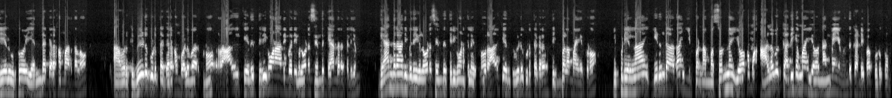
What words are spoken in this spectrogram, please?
கேதுவுக்கோ எந்த கிரகமா இருந்தாலும் அவருக்கு வீடு கொடுத்த கிரகம் வலுவா இருக்கணும். ராகு கேது திரிகோணாதிபதிகளோட சேர்ந்து கேந்திரத்திலையும் கேந்திராதிபதிகளோட சேர்ந்து திரிகோணத்துல இருக்கணும். ராகு கேதுக்கு வீடு கொடுத்த கிரகம் திக்பலமா இருக்கணும். இப்படியெல்லாம் இருந்தாதான் இப்ப நம்ம சொன்ன யோகம் அளவுக்கு அதிகமா யோ- நன்மையை வந்து கண்டிப்பா கொடுக்கும்.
